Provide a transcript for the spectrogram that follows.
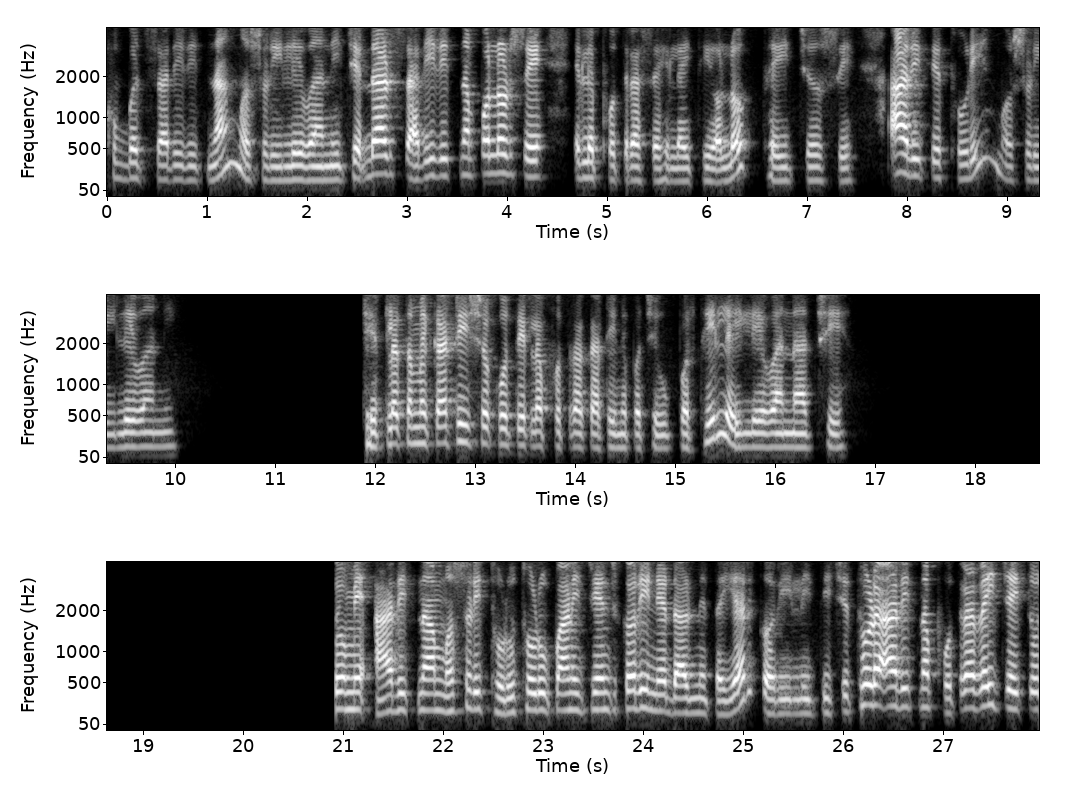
ખૂબ જ સારી રીતના મસળી લેવાની છે. દાળ સારી રીતના પલળશે એટલે ફોતરા સહેલાઈથી અલગ થઈ જશે. આ રીતે થોડી મસળી લેવાની. જેટલા તમે કાઢી શકો તેટલા ફોતરા કાઢીને પછી ઉપરથી લઈ લેવાના છે. તો મેં આ રીતના મસળી થોડું થોડું પાણી ચેન્જ કરીને દાળને તૈયાર કરી લીધી છે. થોડા આ રીતના ફોતરા રહી જાય તો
